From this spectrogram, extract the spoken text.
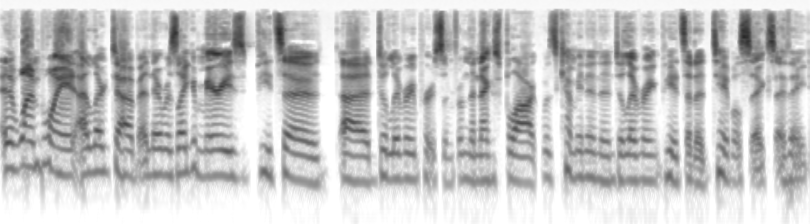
at one point I looked up and there was like a Mary's Pizza uh, delivery person from the next block was coming in and delivering pizza to table six. I think.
